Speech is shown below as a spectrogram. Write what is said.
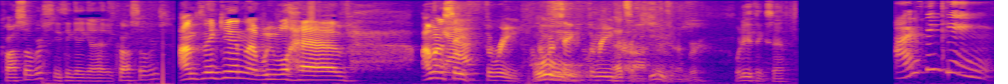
crossovers. You think you're gonna have any crossovers? I'm thinking that we will have. I'm gonna Yeah. say three. I'm gonna say three. That's a crossovers. huge number. What do you think, Sam? I'm thinking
